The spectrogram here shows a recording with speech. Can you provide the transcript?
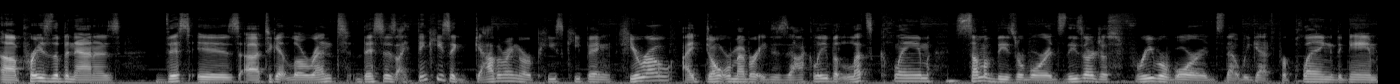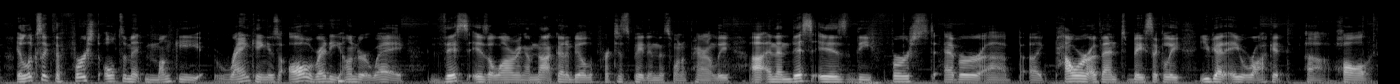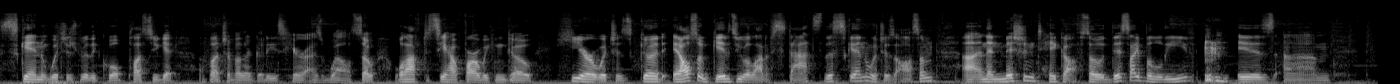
Uh, praise the bananas this is uh, to get Laurent. This is I think he's a gathering or peacekeeping hero. I don't remember exactly but let's claim some of these rewards. These are just free rewards that we get for playing the game. It looks like the first ultimate monkey ranking is already underway. This is alarming. I'm not going to be able to participate in this one apparently. Uh, and then this is the first ever uh, like power event. Basically you get a rocket uh, hall skin which is really cool. Plus you get a bunch of other goodies here as well. So we'll have to see how far we can go here which is good. It also gives you a lot of stats this skin which is awesome. Uh, and then mission takeoff. So this I believe is um,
